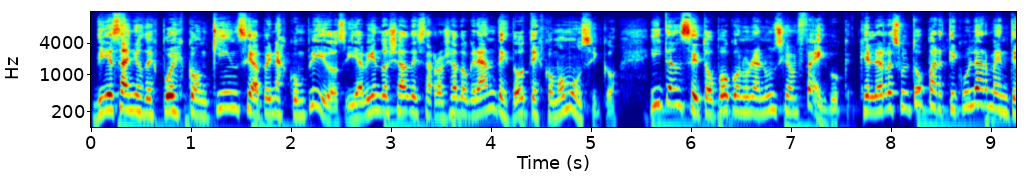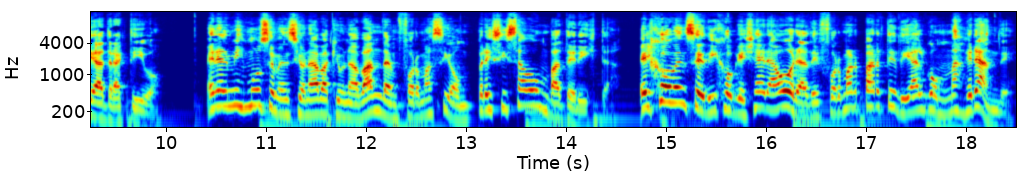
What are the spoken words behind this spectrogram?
Diez años después, con 15 apenas cumplidos y habiendo ya desarrollado grandes dotes como músico, Ethan se topó con un anuncio en Facebook que le resultó particularmente atractivo. En el mismo se mencionaba que una banda en formación precisaba un baterista. El joven se dijo que ya era hora de formar parte de algo más grande.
